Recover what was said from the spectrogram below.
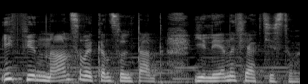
и финансовый консультант Елена Феоктистова.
